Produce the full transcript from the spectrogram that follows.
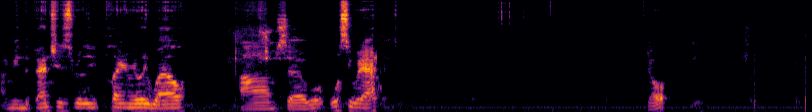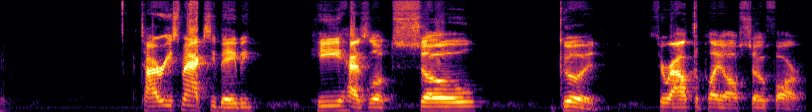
I mean, the bench is really playing really well. Um, so we'll, we'll see what happens. Nope. Tyrese Maxey, baby. He has looked so good throughout the playoffs so far.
